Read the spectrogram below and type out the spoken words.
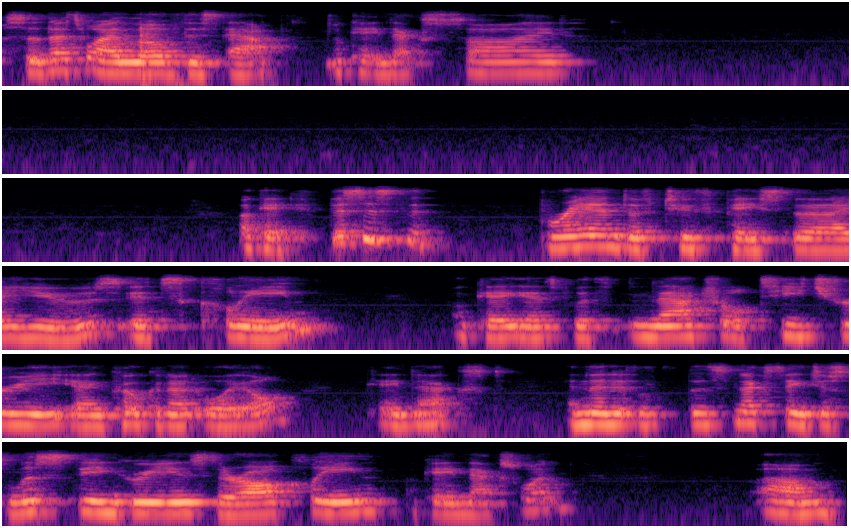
So that's why I love this app. Okay, next slide. Okay, this is the brand of toothpaste that I use. It's clean. Okay, it's with natural tea tree and coconut oil. Okay, next. And then it, this next thing just lists the ingredients. They're all clean. Okay, next one. Um,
